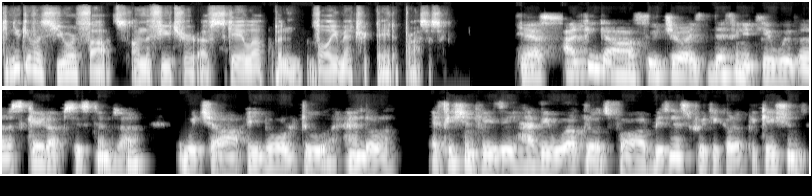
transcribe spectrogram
can you give us your thoughts on the future of scale up and volumetric data processing? Yes, I think our future is definitely with uh, scale up systems, uh, which are able to handle efficiently the heavy workloads for business critical applications.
